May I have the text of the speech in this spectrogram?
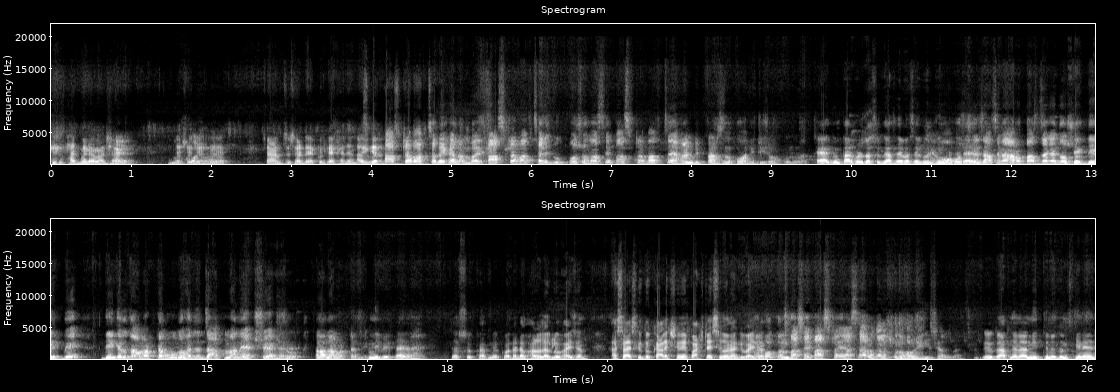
কিছু থাকবে না মার্শাল্লাহ হ্যাঁ, দর্শক দেখেন চান্স সাটা একটু দেখা দেন তো আজকে পাঁচটা বাচ্চা দেখালাম ভাই। পাঁচটা বাচ্চারই দুধ পশম আছে পাঁচটা বাচ্চায় হান্ড্রেড পার্সেন্ট কোয়ালিটি সম্পূর্ণ আছে। একদম তারপরে দর্শক যাচাই বাছাই করে কিনবে তাই অবশ্যই না? আরও পাঁচ জায়গায় দর্শক দেখবে। দেখে যদি আমারটা মনে হয় যে জাত মানে একশো একশো তাহলে আমারটা নেবে। নিবে তাই না? হ্যাঁ। দর্শক আপনার কথাটা ভালো লাগল ভাইজান। আচ্ছা আজকে তো কালেকশনের পাঁচটাই ছিল নাকি ভাইজান? বর্তমান বাসায় পাঁচটায় আছে আরও কালেকশন হবে ইনশাল্লাহ যেহেতু আপনারা নিত্য নতুন কিনেন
